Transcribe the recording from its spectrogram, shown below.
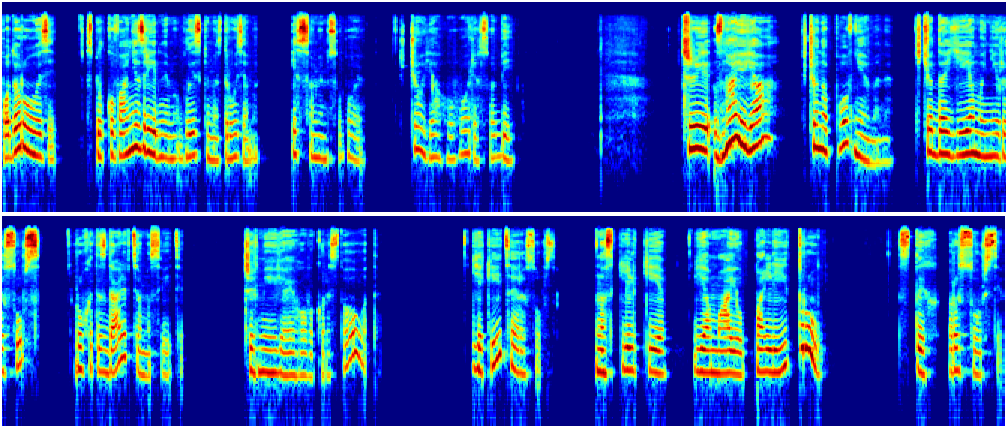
по дорозі, спілкуванні з рідними, близькими, з друзями і з самим собою. Що я говорю собі? Чи знаю я, що наповнює мене, що дає мені ресурс рухатись далі в цьому світі? Чи вмію я його використовувати? Який це ресурс? Наскільки я маю палітру з тих ресурсів?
